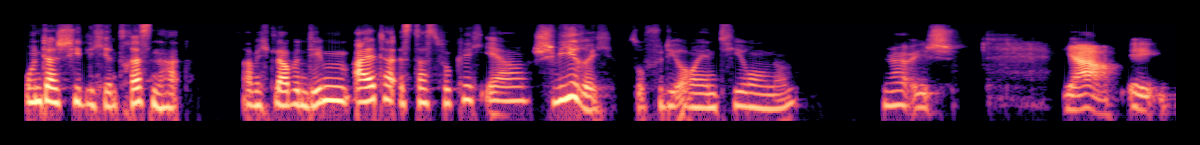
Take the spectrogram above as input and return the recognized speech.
unterschiedliche Interessen hat. Aber ich glaube, in dem Alter ist das wirklich eher schwierig, so für die Orientierung. Ne? Ja, ich, ja, ich,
